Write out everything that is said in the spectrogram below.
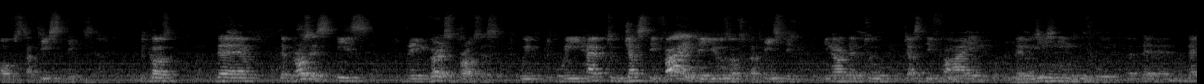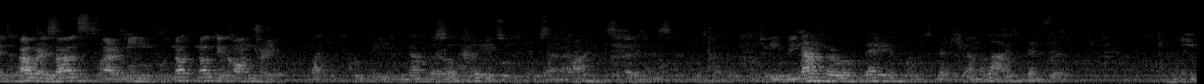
of statistics because the the process is the inverse process. We we have to justify the use of statistics in order to justify the meaningful uh, the, that our results are meaningful, not not the contrary. But it could be the number of variables that you analyze. I mean, the number of variables that you analyze that give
